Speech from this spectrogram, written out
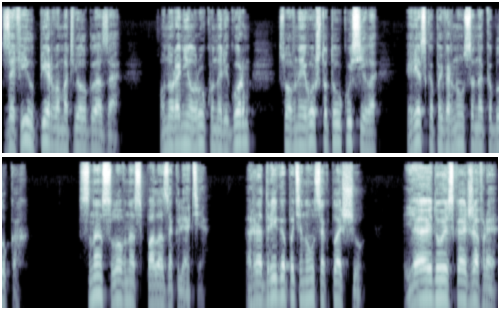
Зефил первым отвел глаза. Он уронил руку на Ригорм, словно его что-то укусило, и резко повернулся на каблуках. С нас словно спало заклятие. Родриго потянулся к плащу. «Я иду искать Жафре».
